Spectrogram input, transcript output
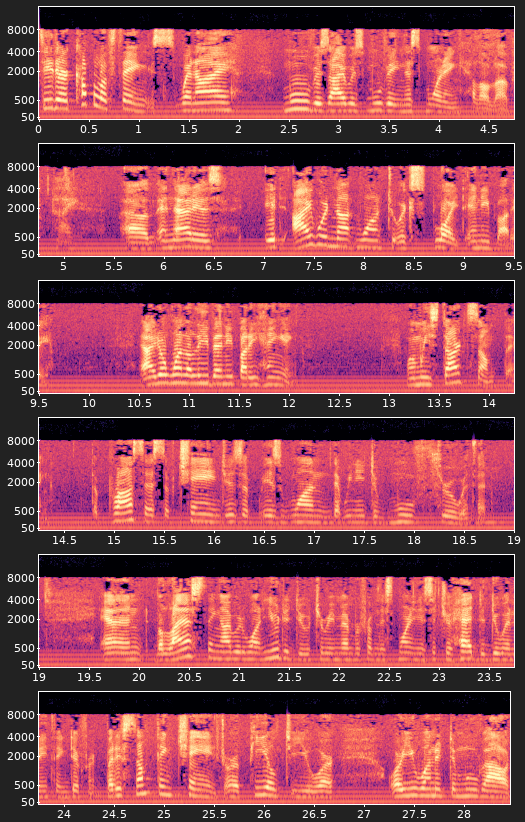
See, there are a couple of things when I move as I was moving this morning. Hello, love. Hi. Um, and that is, it. I would not want to exploit anybody. I don't want to leave anybody hanging. When we start something, the process of change is, a, is one that we need to move through with it. And the last thing I would want you to do to remember from this morning is that you had to do anything different. But if something changed or appealed to you or, or you wanted to move out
